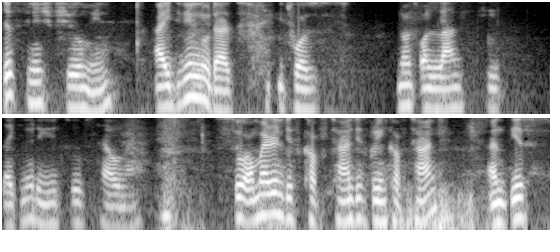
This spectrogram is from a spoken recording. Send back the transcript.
Just finished filming. I didn't know that it was not on landscape like you know the youtube style now. So i'm wearing this kaftan this green kaftan and this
